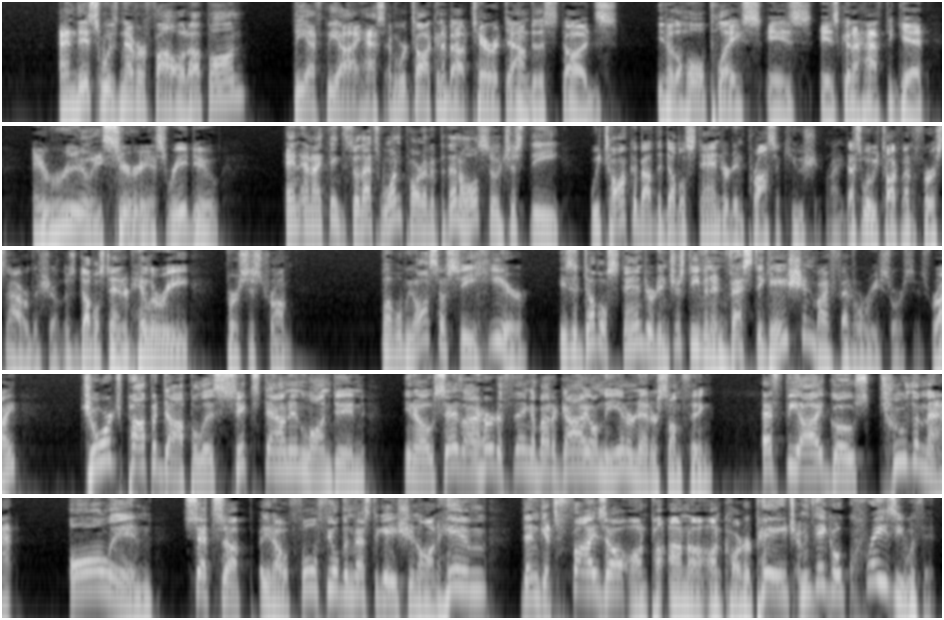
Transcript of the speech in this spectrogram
and this was never followed up on, the FBI has, I mean, we're talking about tear it down to the studs. You know, the whole place is, is going to have to get a really serious redo. And, and I think, so that's one part of it, but then also just the, we talk about the double standard in prosecution, right? That's what we talked about the first hour of the show. There's double standard Hillary versus Trump. But what we also see here is a double standard in just even investigation by federal resources, right? George Papadopoulos sits down in London, you know, says, I heard a thing about a guy on the internet or something. FBI goes to the mat, all in, sets up, you know, full field investigation on him, then gets FISA on, on, uh, on Carter Page. I mean, they go crazy with it.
